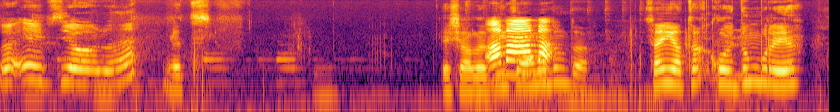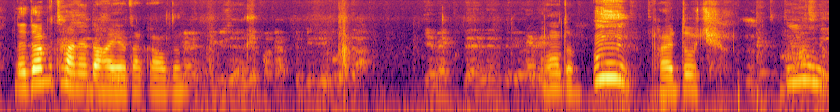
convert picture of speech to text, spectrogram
Dur hepsi oldu ha. evet. Eşyaları Ama, hiç ama. almadım da. Sen yatak koydun buraya. Neden bir tane daha yatak aldın? Gayet de güzeldi fakat bizi burada yemek değerlendiriyor. Ne oldu? Perde uç.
